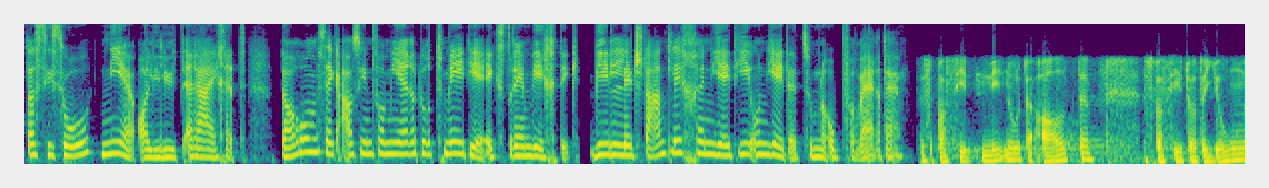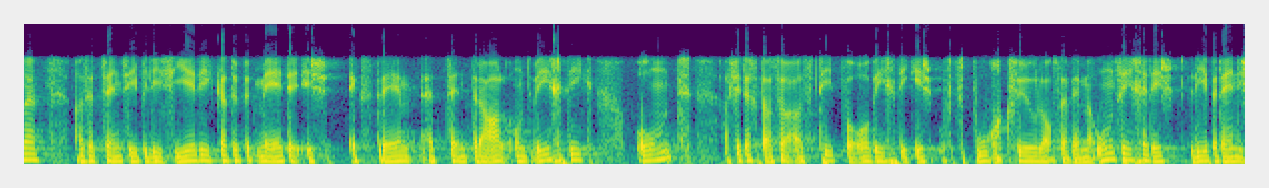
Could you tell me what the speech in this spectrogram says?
dass sie so nie alle Leute erreichen. Darum sei auch das Informieren durch die Medien extrem wichtig, weil letztendlich können jede und jede zum Opfer werden. Das passiert nicht nur den Alten, es passiert auch den Jungen. Also die Sensibilisierung über die Medien ist extrem äh, zentral und wichtig und vielleicht also als Tipp, der auch wichtig ist, auf das Bauchgefühl hören. Wenn man unsicher ist, lieber einmal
